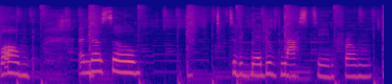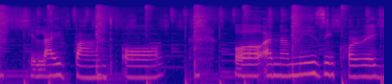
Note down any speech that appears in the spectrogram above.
bomb, and also to the gbedu blasting from a live band or or an amazing correct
